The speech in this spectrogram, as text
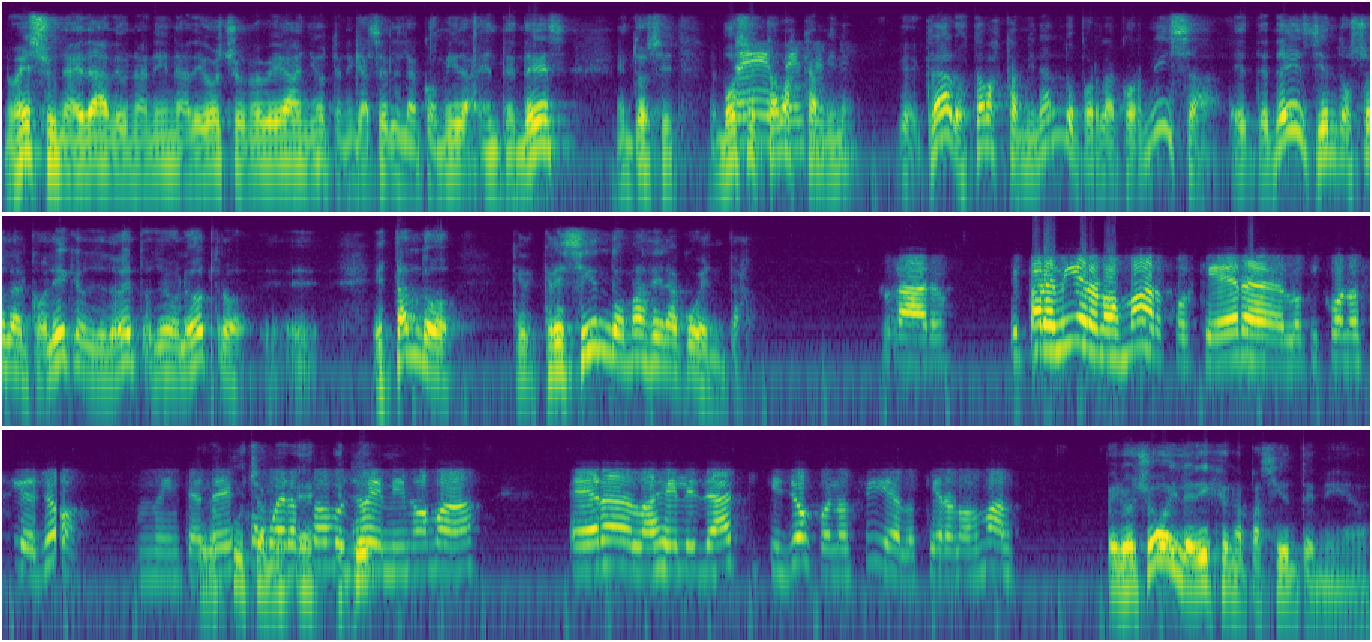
no es una edad de una nena de ocho o nueve años tener que hacerle la comida, ¿entendés? Entonces, vos Sí, estabas sí, caminando. Claro, estabas caminando por la cornisa, ¿entendés? Yendo sola al colegio, yendo esto, yendo lo otro, eh, estando, cre- creciendo más de la cuenta. Claro. Y para mí era normal, porque era lo que conocía yo. ¿Me entendés? Como era eh, solo escu- yo y mi mamá. era la realidad que yo conocía, lo que era normal. Pero yo hoy le dije a una paciente mía,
